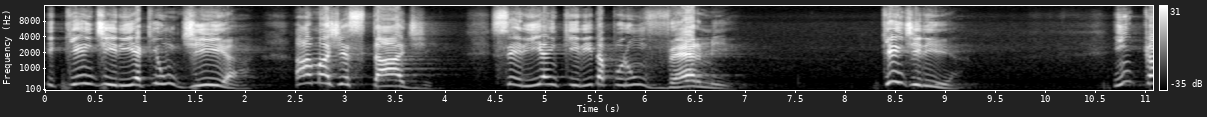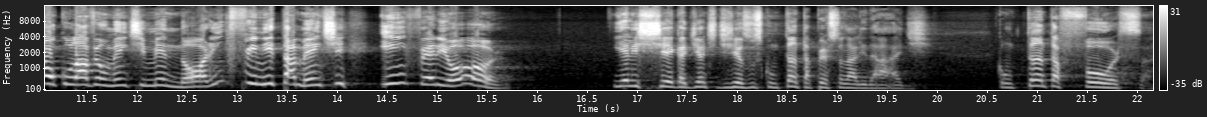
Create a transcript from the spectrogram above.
E quem diria que um dia a majestade seria inquirida por um verme? Quem diria? incalculavelmente menor, infinitamente inferior. E ele chega diante de Jesus com tanta personalidade, com tanta força,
